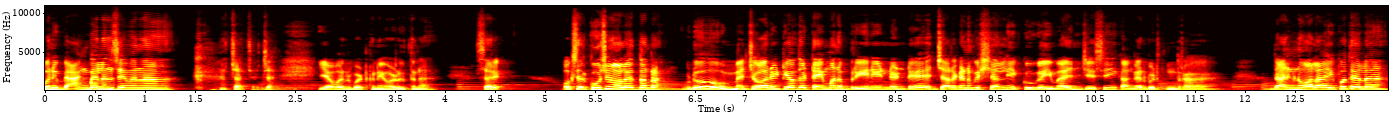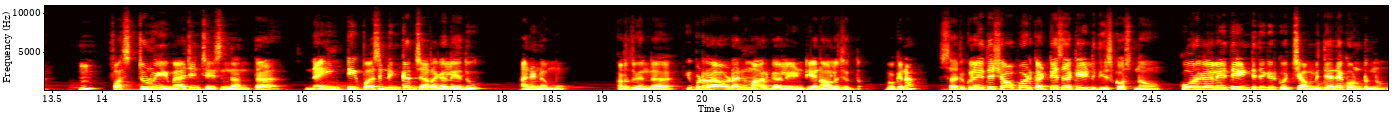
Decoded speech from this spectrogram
పోనీ బ్యాంక్ బ్యాలెన్స్ ఏమైనా? చచ్చా చా ఎవరిని పట్టుకుని ఏం అడుగుతున్నా? సరే ఒకసారి కూర్చొని ఆలోచిద్దాం రా. ఇప్పుడు మెజారిటీ ఆఫ్ ద టైం మన బ్రెయిన్ ఏంటంటే జరగని విషయాల్ని ఎక్కువగా ఇమాజిన్ చేసి కంగారు పెడుతుందిరా. దానికి నువ్వు అలా అయిపోతే ఎలా? ఫస్ట్ నువ్వు ఇమాజిన్ చేసిందంతా నైంటీ పర్సెంట్ ఇంకా జరగలేదు అని నమ్ము. అర్థమైందా? ఇప్పుడు రావడానికి మార్గాలు ఏంటి అని ఆలోచిద్దాం. ఓకేనా? సరుకులు అయితే షాప్ వాడు కట్టేశాకే ఇల్లు తీసుకొస్తున్నాం కూరగాయలు అయితే ఇంటి దగ్గరికి వచ్చి అమ్మితేనే కొంటున్నాం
